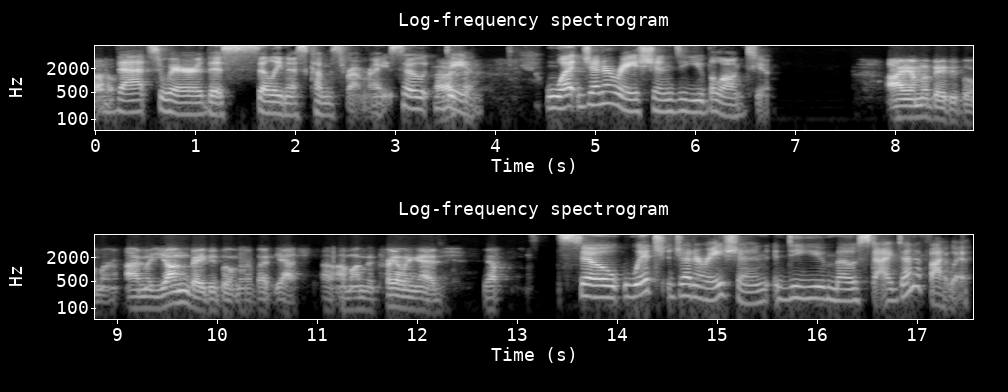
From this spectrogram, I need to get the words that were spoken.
Oh. That's where this silliness comes from, right? So, okay. Dan, what generation do you belong to? I am a baby boomer. I'm a young baby boomer, but yes, uh, I'm on the trailing edge. Yep. So, which generation do you most identify with?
